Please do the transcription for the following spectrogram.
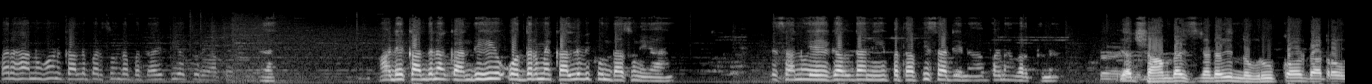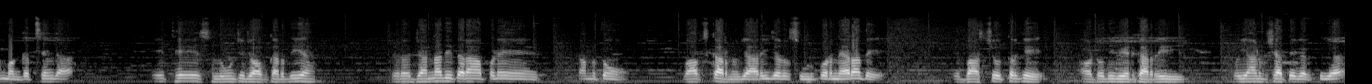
ਪਰ ਸਾਨੂੰ ਹੁਣ ਕੱਲ ਪਰਸੋਂ ਦਾ ਪਤਾ ਹੈ ਵੀ ਉਹ ਤੁਰਿਆ ਫਿਰਦਾ ਹੈ। ਸਾਡੇ ਕੰਧ ਨਾਲ ਕੰਧ ਹੀ ਉਧਰ ਮੈਂ ਕੱਲ ਵੀ ਕੁੰਦਾ ਸੁਣਿਆ ਹੈ। ਤੇ ਸਾਨੂੰ ਇਹ ਗੱਲ ਦਾ ਨਹੀਂ ਪਤਾ ਵੀ ਸਾਡੇ ਨਾਲ ਬਣਾ ਵਰਤਣਾ। ਇਹ ਅੱਜ ਸ਼ਾਮ ਦਾ ਇੰਸੀਡੈਂਟ ਹੈ ਜੀ, ਨਵਰੂਪ ਕੌਰ, ਡਾਕਟਰ ਆਫ ਮੰਗਤ ਸਿੰਘ ਆ। ਇੱਥੇ ਸਲੂਨ 'ਚ ਜੌਬ ਕਰਦੀ ਆ। ਤੇ ਰੋਜ਼ਾਨਾ ਦੀ ਤਰ੍ਹਾਂ ਆਪਣੇ ਕੰਮ ਤੋਂ ਵਾਪਸ ਘਰ ਨੂੰ ਜਾ ਰਹੀ, ਜਦੋਂ ਸੂਰਪੁਰ ਨਹਿਰਾਂ ਤੇ ਤੇ ਬੱਸ 'ਚ ਉਤਰ ਕੇ ਆਟੋ ਦੀ ਵੇਟ ਕਰ ਰਹੀ ਸੀ। ਕੋਈ ਅਣਪਛਾਤੇ ਵਿਅਕਤੀ ਆ।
